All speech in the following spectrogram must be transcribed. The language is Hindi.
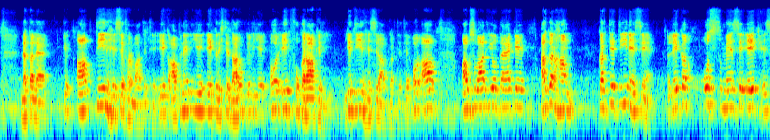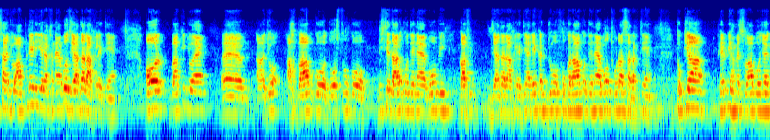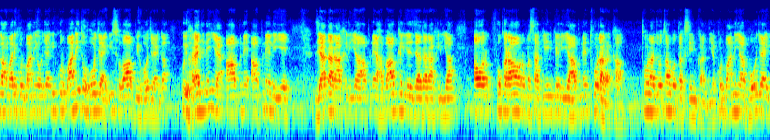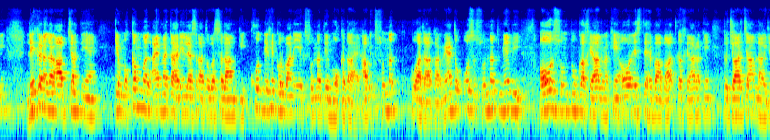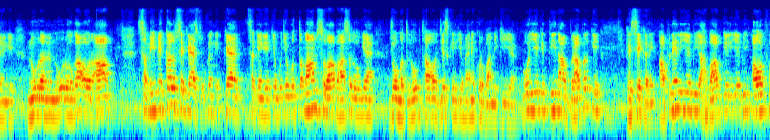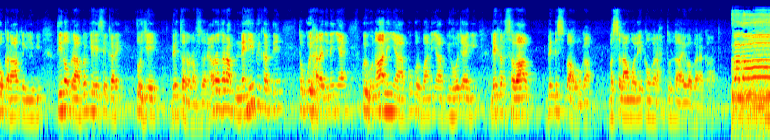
नकल है। कि आप तीन हिस्से फरमाते थे, एक अपने लिए, एक रिश्तेदारों के लिए और एक फुकरा के लिए। ये तीन हिस्से आप करते थे। और आप, अब सवाल ये होता है कि अगर हम करते तीन हिस्से हैं, लेकिन उसमें से एक हिस्सा जो अपने लिए रखना है, वो ज़्यादा रख लेते हैं। और बाकी जो है जो अहबाब को, दोस्तों को, रिश्तेदारों को देना है, वो भी काफ़ी ज़्यादा रख लेते हैं। लेकिन जो फुकरा को देना है, वो थोड़ा सा रखते हैं। तो क्या फिर भी हमें स्वाब हो जाएगा, हमारी कुर्बानी हो जाएगी। कुर्बानी तो हो जाएगी, स्वाब भी हो जाएगा। कोई हरज नहीं है, आपने अपने लिए ज़्यादा रख लिया, अपने अहबाब के लिए ज़्यादा रख लिया, और फकरा और मसाकिन के लिए आपने थोड़ा रखा। थोड़ा जो था वो तकसीम कर दिया। कुर्बानी आप हो जाएगी। लेकिन अगर आप चाहते हैं कि मुकम्मल आयम तहरीन सलाम की खुद देखें, कुर्बानी एक सुन्नत मौकदा है। आप एक सुन्नत को अदा कर रहे हैं तो उस सुन्नत में भी और सुनतों का ख्याल रखें और इस्तेहबाबात का ख्याल रखें तो चार चाँद लग जाएँगे। नूर नूर होगा और आप समी में कल्ब से कह चुकेंगे, कह सकेंगे कि मुझे वो तमाम स्वाब हासिल हो गया है जो मतलूब था और जिसके लिए मैंने कुर्बानी की है। वो ये कि तीन आप बराबर के हिस्से करें, अपने लिए भी, अहबाब के लिए भी और फकरा के लिए भी, तीनों बराबर के हिस्से करें तो ये बेहतर और अफजल है। और अगर आप नहीं भी करते तो कोई हरज नहीं है, कोई गुनाह नहीं है, आपको कुर्बानी आपकी हो जाएगी। लेकिन सवाब बिनस्बा होगा। वसलाम वरहमल वर्का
